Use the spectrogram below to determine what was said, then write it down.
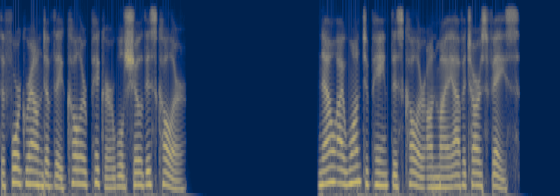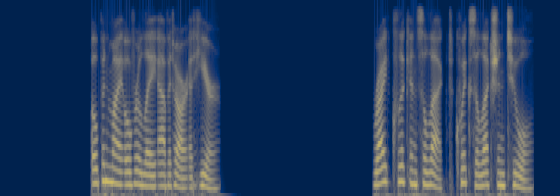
The foreground of the color picker will show this color. Now I want to paint this color on my avatar's face. Open my overlay avatar at here. Right-click and select Quick Selection tool.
